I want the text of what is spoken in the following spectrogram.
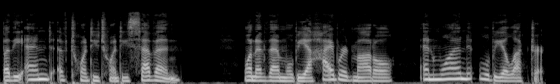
by the end of 2027. One of them will be a hybrid model, and one will be electric.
